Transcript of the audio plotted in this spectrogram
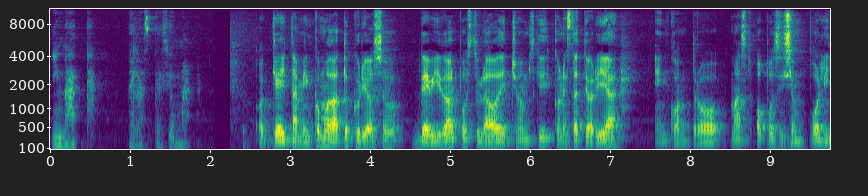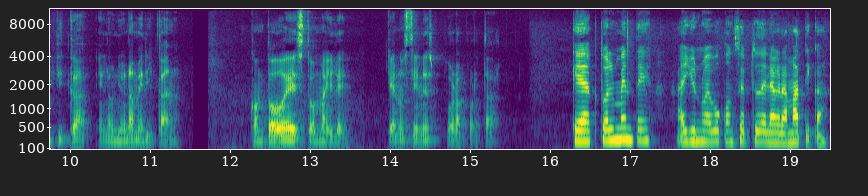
innata de la especie humana. Ok, también como dato curioso, debido al postulado de Chomsky, con esta teoría encontró más oposición política en la Unión Americana. Con todo esto, Maile, ¿Qué nos tienes por aportar? Que actualmente hay un nuevo concepto de la gramática,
